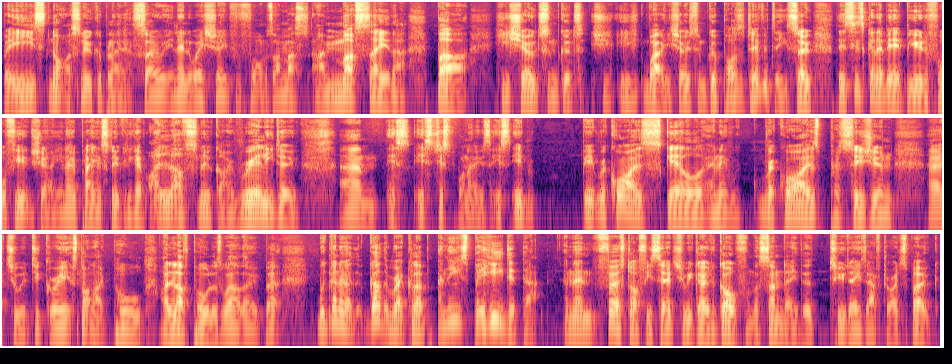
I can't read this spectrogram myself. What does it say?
but he's not a snooker player, so in any way, shape, or form. So I must I must say that. But he showed some good, he, well, he showed some good positivity. So this is going to be a beautiful future. You know, playing snooker together. I love snooker, I really do. Um, it's it's just one of those. It's it it requires skill and it requires precision uh, to a degree. It's not like pool. I love pool as well though. But we're gonna go to the rec club, and he's but he did that. And then first off, he said, "Should we go to golf on the Sunday?" The two days after I'd spoke,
